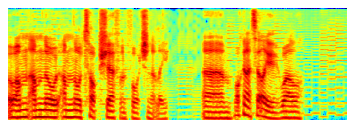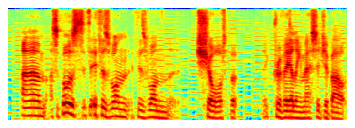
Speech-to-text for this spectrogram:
oh, I'm I'm no I'm no top chef, unfortunately. Um, what can I tell you? Well, um, I suppose if, if there's one if there's one short but like, prevailing message about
